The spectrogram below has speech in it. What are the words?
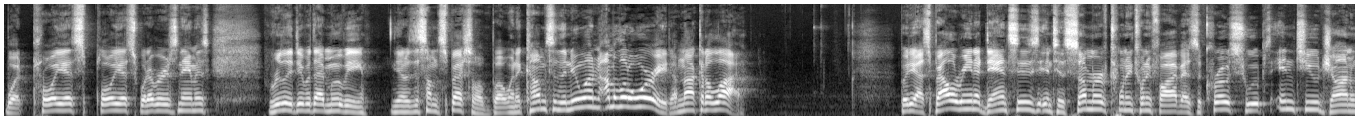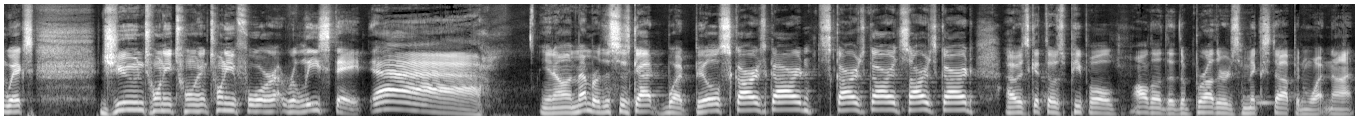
what Proyas, Ployas, whatever his name is, really did with that movie, you know, this something special. But when it comes to the new one, I'm a little worried. I'm not going to lie. But yes, Ballerina dances into summer of 2025 as The Crow swoops into John Wick's June 2024 release date. Ah. You know, and remember, this has got what Bill Skarsgård, Skarsgård, Sarsgaard. I always get those people, all the, the, the brothers mixed up and whatnot.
